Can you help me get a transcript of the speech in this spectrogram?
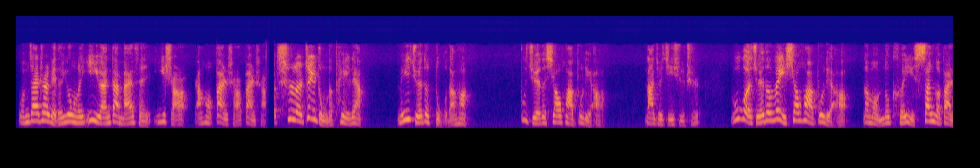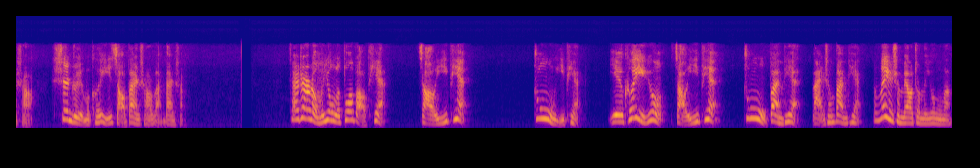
我们在这儿给他用了一元蛋白粉一勺，然后半勺半勺。吃了这种的配量，没觉得堵的哈，不觉得消化不了，那就继续吃。如果觉得胃消化不了，那么我们都可以三个半勺，甚至我们可以早半勺晚半勺。在这儿呢，我们用了多宝片，早一片，中午一片，也可以用早一片，中午半片。晚上半片，那为什么要这么用呢？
